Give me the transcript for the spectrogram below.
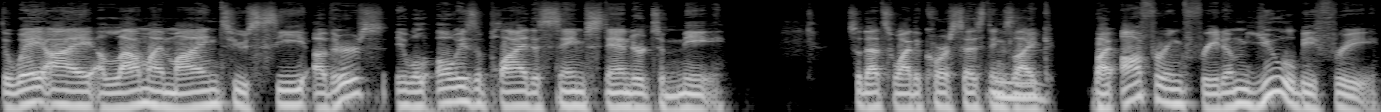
the way I allow my mind to see others, it will always apply the same standard to me. So that's why the Course says things Mhm. like, by offering freedom, you will be free.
